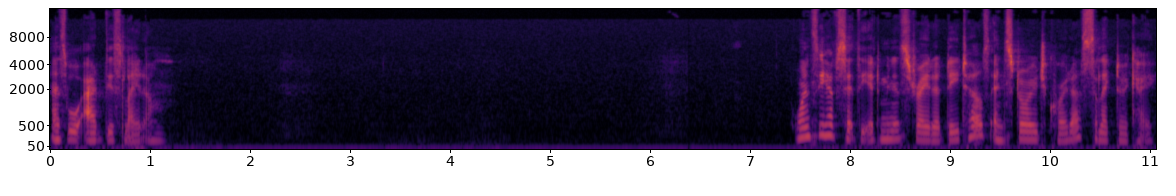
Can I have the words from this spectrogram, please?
as we'll add this later. Once you have set the administrator details and storage quota, select OK.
